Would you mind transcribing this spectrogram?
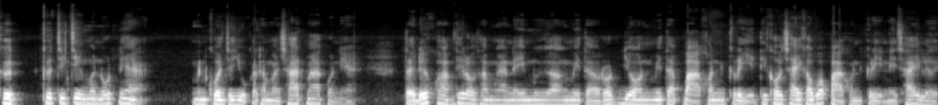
คือคือจริง ๆ มนุษย์เนี่ยมันควรจะอยู่กับธรรมชาติมากกว่านี้แต่ด้วยความที่เราทำงานในเมืองมีแต่รถยนต์ มีแต่ป่าคอนกรีตที่เขาใช้คาว่าป่าคอนกรีตนี่ใช่เลย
